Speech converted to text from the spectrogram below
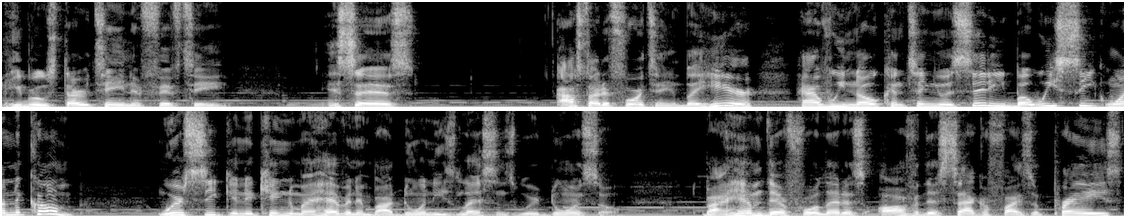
Hebrews 13 and 15. It says, I'll start at 14. But here have we no continuous city, but we seek one to come. We're seeking the kingdom of heaven, and by doing these lessons, we're doing so. By him, therefore, let us offer the sacrifice of praise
